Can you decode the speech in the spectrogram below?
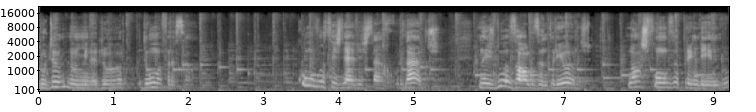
do denominador de uma fração. Como vocês devem estar recordados, nas duas aulas anteriores nós fomos aprendendo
